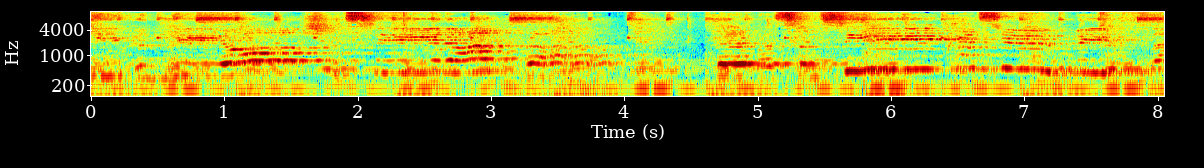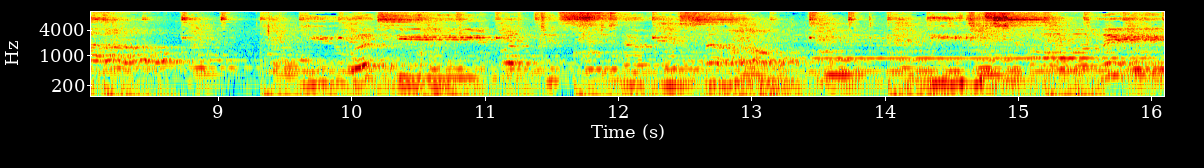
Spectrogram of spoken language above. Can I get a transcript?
deep in the ocean, sea and I'm proud. There are some secrets to be found. You were here, but distant sound. He was calling.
